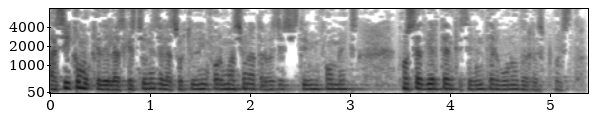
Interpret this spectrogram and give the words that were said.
así como que de las gestiones de la solicitud de información a través del sistema Infomex no se advierte antecedente alguno de respuesta.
